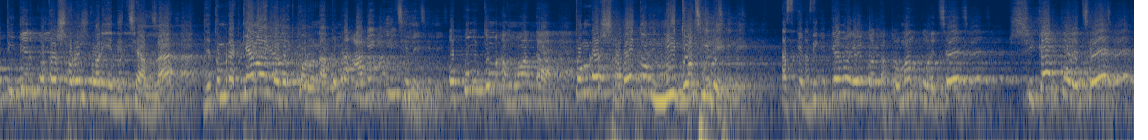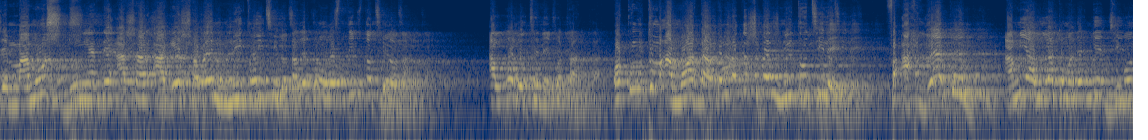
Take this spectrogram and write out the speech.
অতীতের কথা স্মরণ করিয়ে দিচ্ছে আল্লাহ যে তোমরা কেন ইবাদত করো না? তোমরা আগে কি ছিলে? অকুমতুম আমওয়াতা, তোমরা সবাই তো মৃত ছিলে। আজকে বিজ্ঞানও এই কথা প্রমাণ করেছে, স্বীকার করেছে যে মানুষ দুনিয়াতে আসার আগে সবাই মৃতই ছিল, তাদের কোনো অস্তিত্ব ছিল না। আল্লাহ বলছেন এই কথা। অকুন্তুম আমওয়াতা, তোমরা তো সবাই মৃত ছিলে। আমি আল্লাহ তোমাদেরকে জীবন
